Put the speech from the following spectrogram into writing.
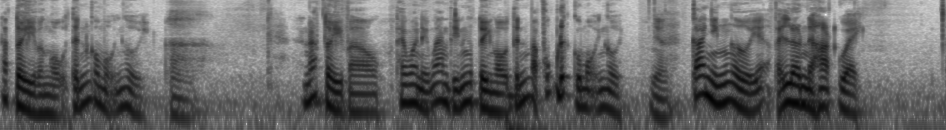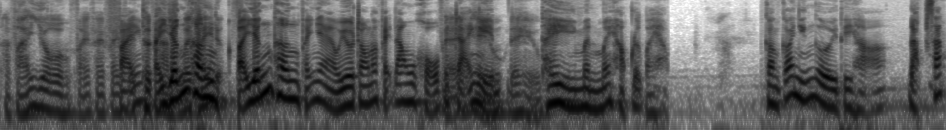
nó tùy vào ngộ tính của mỗi người. À. Nó tùy vào theo quan điểm của anh thì nó tùy ngộ tính và phúc đức của mỗi người. Dạ. có những người phải learn the hard way À, phải vô phải phải phải phải thực phải dấn thân được. phải dấn thân phải nhào vô trong nó phải đau khổ phải để trải hiểu, nghiệm. để hiểu. Thì mình mới học được bài học. Còn có những người thì họ đọc sách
